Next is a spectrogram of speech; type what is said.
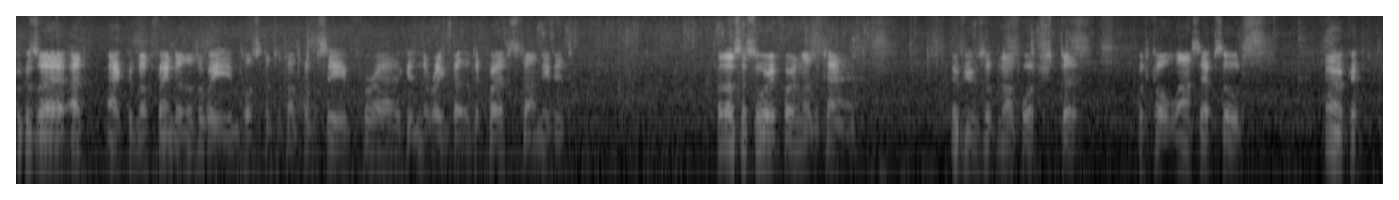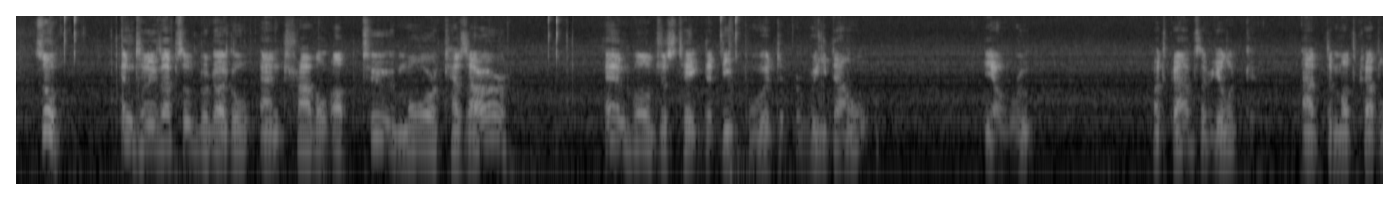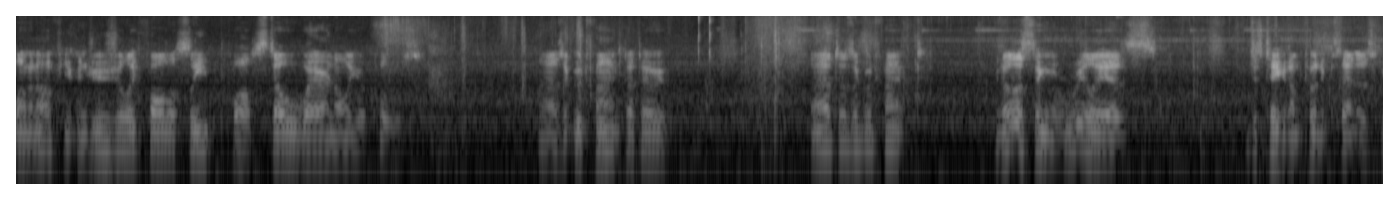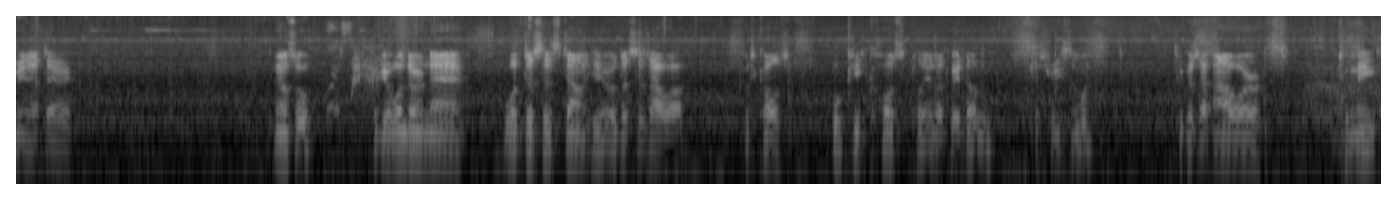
Because uh, I, I could not find another way, and plus I did not have a save for uh, getting the right bit of the quest I needed. But that's a story for another time. If you have not watched the, what you call last episode. Okay, so, in today's episode we're gonna go and travel up to Mor Khazgur. And we'll just take the deep wood redoubt, you know, route. Mud crabs, if you look at the mud crab long enough, you can usually fall asleep while still wearing all your clothes. That's a good fact, I tell you. That is a good fact. You know, this thing really is just taking up 20% of the screen, I tell you. And also, if you're wondering uh, what this is down here, this is our, what do you call it, Oki cosplay that we done just recently. Took us an hour to make.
